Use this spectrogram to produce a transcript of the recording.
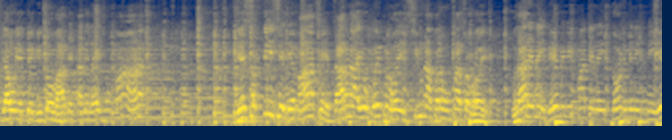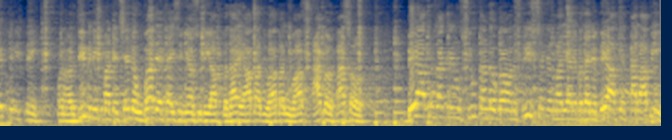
તરફ જાઉં એક બે ગીતો વાત એકાદી જાઉં. પણ જે શક્તિ છે, જે માં છે ચારણ આયો કોઈ પણ હોય, શિવના પરમ ઉપાસક હોય, વધારે નહીં, બે મિનિટ માટે નહીં, દોઢ મિનિટ નહીં, એક મિનિટ નહીં, પણ અડધી મિનિટ માટે છેલ્લે ઊભા દેખાય છે, ત્યાં સુધી આપ બધા આ બાજુ આ બાજુ આગળ, પાછળ. બે હાથ ઊંચા કરીને શિવ તાંડવ ગાવ અને 30 સેકન્ડ મારી યારે બધાને બે હાથે તાલ આપી.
